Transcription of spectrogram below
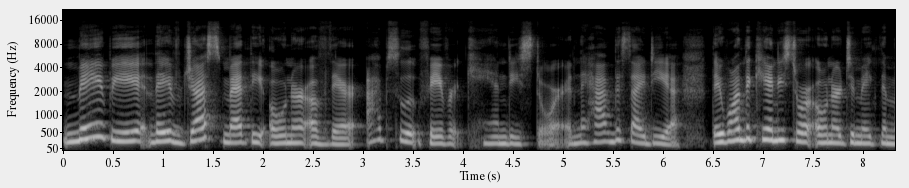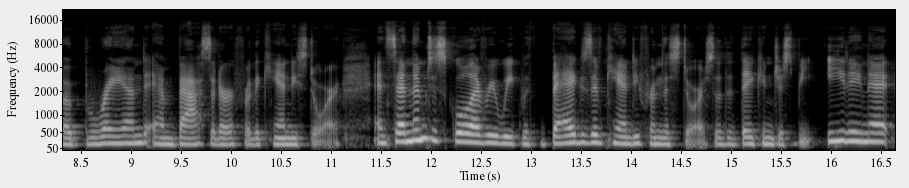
Maybe they've just met the owner of their absolute favorite candy store and they have this idea. They want the candy store owner to make them a brand ambassador for the candy store and send them to school every week with bags of candy from the store so that they can just be eating it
